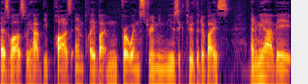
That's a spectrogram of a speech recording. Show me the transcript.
as well as we have the pause and play button for when streaming music through the device. And we have a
